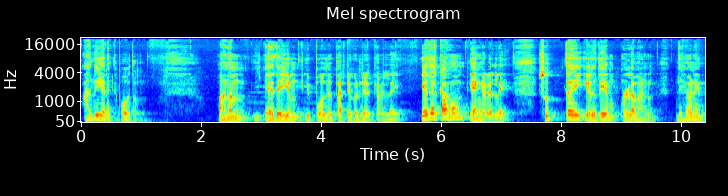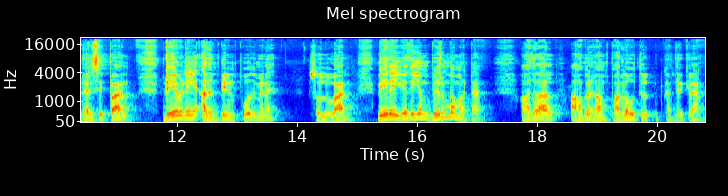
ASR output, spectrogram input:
அது எனக்கு போதும். மனம் எதையும் இப்போது பற்றி கொண்டிருக்கவில்லை. எதற்காகவும் இயங்கவில்லை. சுத்த இருதயம் உள்ளவன் தேவனை தரிசிப்பான். தேவனே அதன் பின் போதுமென சொல்லுவான். வேறே எதையும் விரும்ப மாட்டான். ஆதலால் ஆபிரகாம் பரலோகத்தில் உட்கார்ந்திருக்கிறான்.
